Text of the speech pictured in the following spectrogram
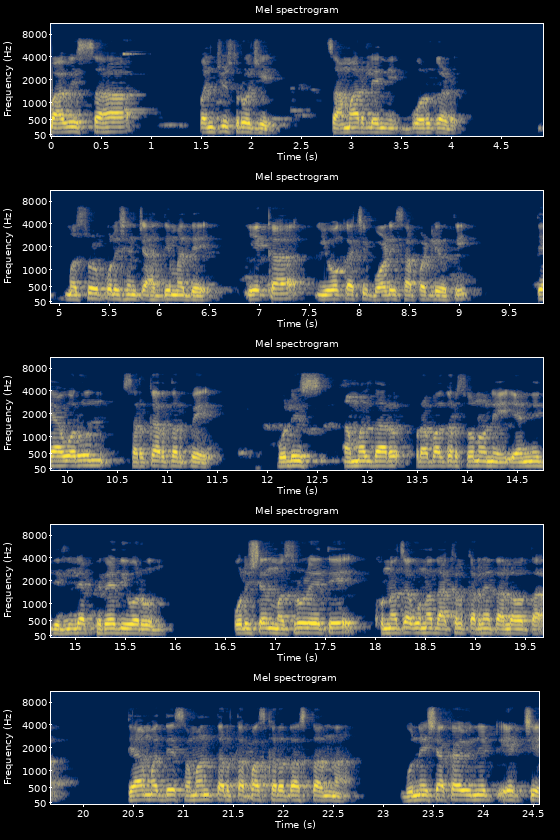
बावीस सहा पंचवीस रोजी चामारलेनी बोरगड मसरूळ पोलिसांच्या हद्दीमध्ये एका युवकाची बॉडी सापडली होती. त्यावरून सरकारतर्फे पोलीस अंमलदार प्रभाकर सोनवणे यांनी दिलेल्या फिर्यादीवरून पोलिसां मसरूळ येथे खुनाचा गुन्हा दाखल करण्यात आला होता. त्यामध्ये समांतर तपास करत असताना गुन्हे शाखा युनिट एकचे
